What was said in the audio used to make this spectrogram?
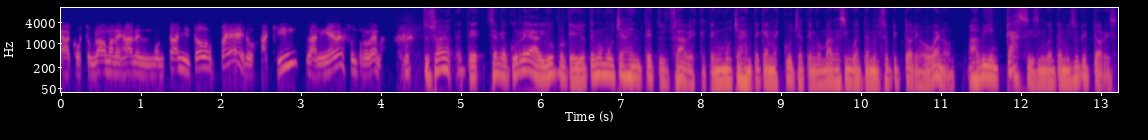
acostumbrados a manejar en montaña y todo, pero aquí la nieve es un problema. Tú sabes, te- se me ocurre algo porque yo tengo mucha gente, tú sabes que tengo mucha gente que me escucha, tengo más de 50 mil suscriptores, o bueno, más bien casi 50 mil suscriptores.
